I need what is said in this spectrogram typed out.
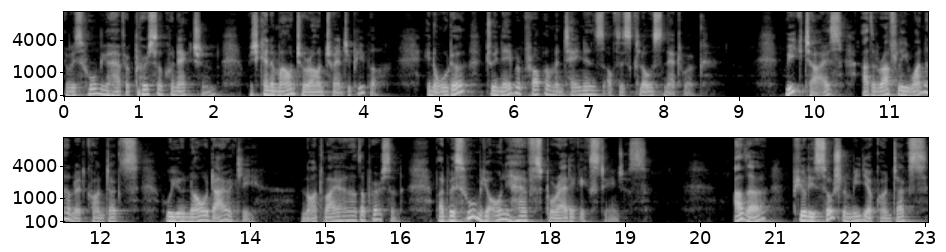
and with whom you have a personal connection, which can amount to around 20 people, in order to enable proper maintenance of this close network. Weak ties are the roughly 100 contacts who you know directly, not via another person, but with whom you only have sporadic exchanges. Other purely social media contacts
